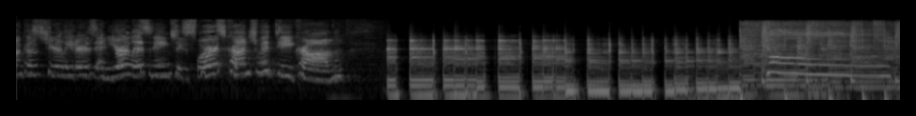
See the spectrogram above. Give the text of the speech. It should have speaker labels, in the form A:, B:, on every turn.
A: Broncos cheerleaders, and you're listening to Sports Crunch with D-Crom.
B: Good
